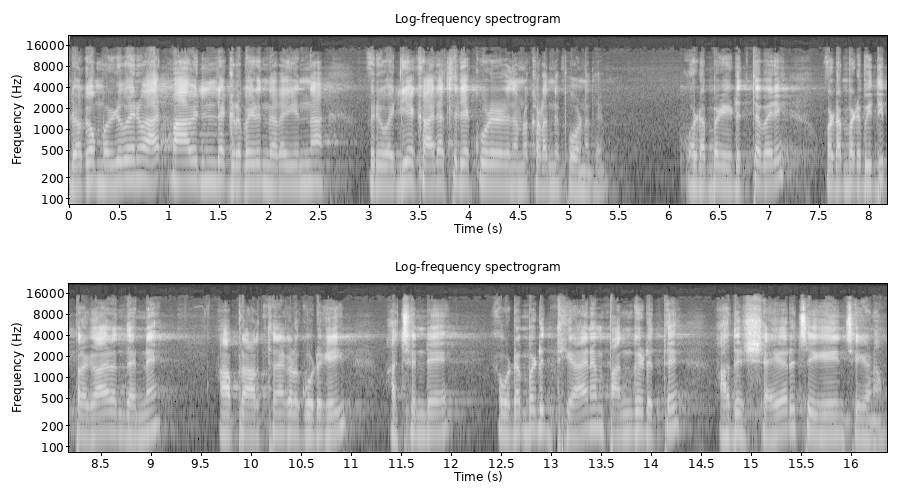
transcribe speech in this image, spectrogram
ലോകം മുഴുവനും ആത്മാവിന്റെ കൃപയിൽ നിറയുന്ന ഒരു വലിയ കാലത്തിലേക്കൂടെയാണ് നമ്മൾ കടന്നു പോകുന്നത് ഉടമ്പടി എടുത്തവർ ഉടമ്പടി വിധി പ്രകാരം തന്നെ ആ പ്രാർത്ഥനകൾ കൂടുകയും അച്ഛന്റെ ഉടമ്പടി ധ്യാനം പങ്കെടുത്ത് അത് ഷെയർ ചെയ്യുകയും ചെയ്യണം.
